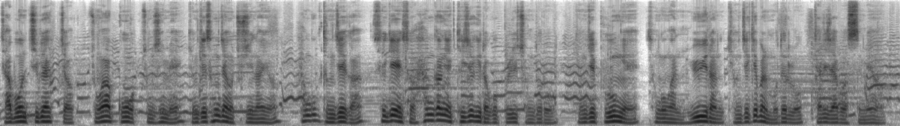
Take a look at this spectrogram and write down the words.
자본 집약적 종합공업 중심의 경제 성장을 추진하여 한국 경제가 세계에서 한강의 기적이라고 불릴 정도로 경제 부흥에 성공한 유일한 경제개발 모델로 자리 잡았으며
